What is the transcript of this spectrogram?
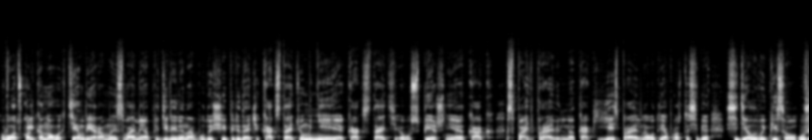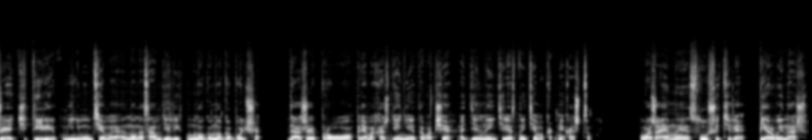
Вот сколько новых тем, Вера, мы с вами определили на будущие передачи. Как стать умнее, как стать успешнее, как спать правильно, как есть правильно. Вот я просто себе сидел и выписывал уже четыре минимум темы, но на самом деле их много-много больше. Даже про прямохождение – это вообще отдельная интересная тема, как мне кажется. Уважаемые слушатели, первый наш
